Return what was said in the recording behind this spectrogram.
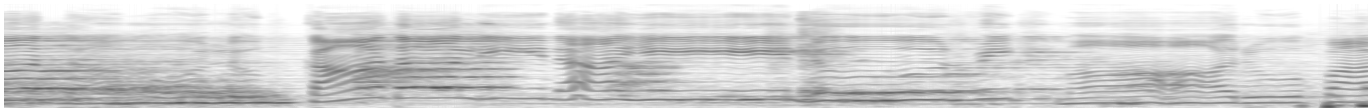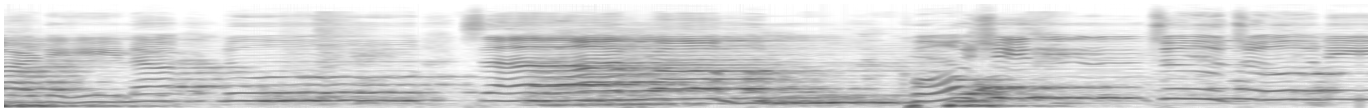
పర్వతములు కాదలిన ఈలూర్వి మారు పాడినను. సర్వ పోషించుచుని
